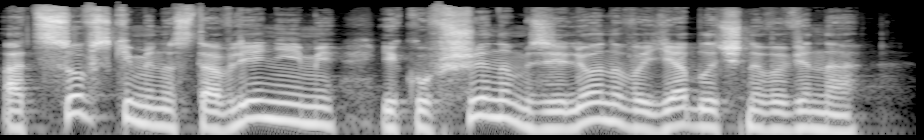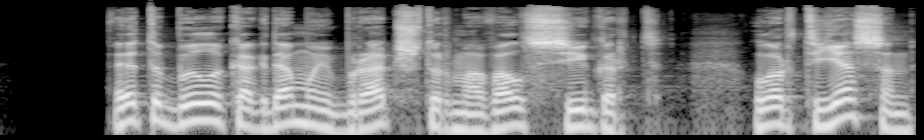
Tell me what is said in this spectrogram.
отцовскими наставлениями и кувшином зеленого яблочного вина. Это было, когда мой брат штурмовал Сигард. Лорд Ясон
